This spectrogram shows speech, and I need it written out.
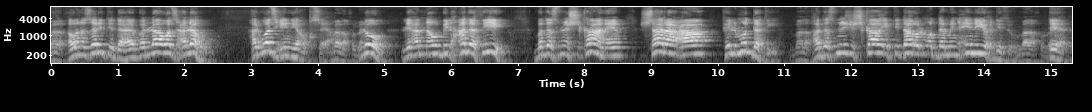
بلى أو نظرت ذهب بل لا وجه له هل وجه يا أقصى بلى قربان لو لأنه بالحدث بدا اسم الشكانة شرع في المدة بلى هذا اسم الشكا ابتداء المدة من حين يحدث بلى إيه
